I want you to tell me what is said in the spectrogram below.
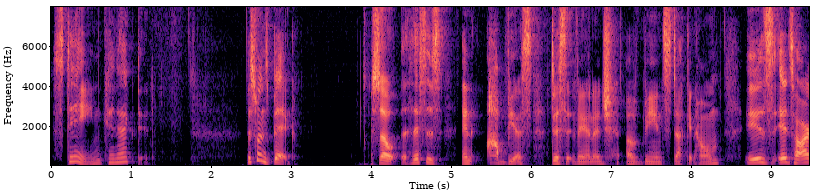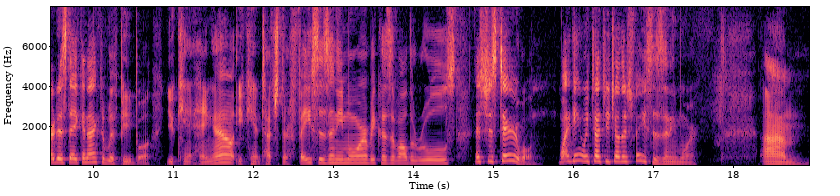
Staying connected. This one's big. So this is an obvious disadvantage of being stuck at home is it's hard to stay connected with people. You can't hang out, you can't touch their faces anymore because of all the rules. It's just terrible. Why can't we touch each other's faces anymore? Um,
